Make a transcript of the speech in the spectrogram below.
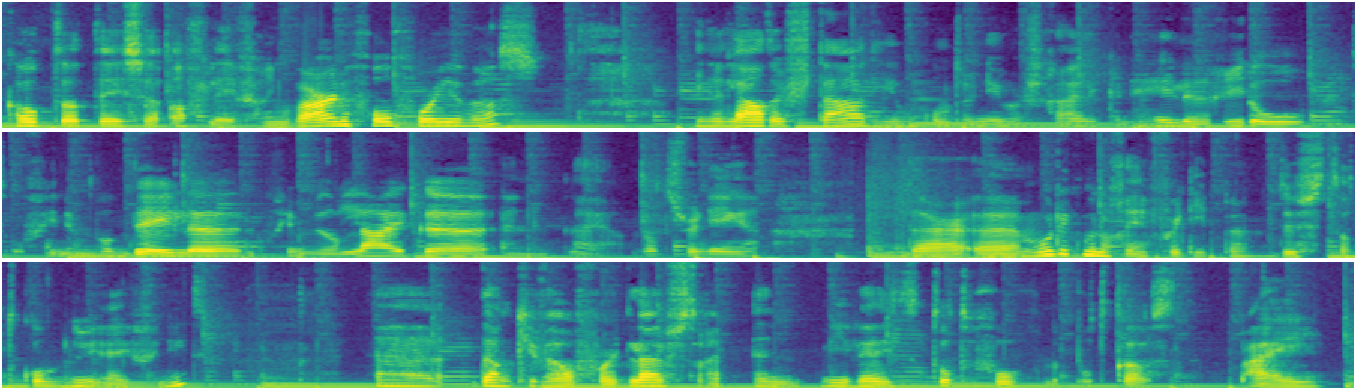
Ik hoop dat deze aflevering waardevol voor je was. In een later stadium komt er nu waarschijnlijk een hele riddle met of je hem wilt delen, of je hem wilt liken en nou ja, dat soort dingen. Daar uh, moet ik me nog in verdiepen, dus dat komt nu even niet. Uh, dankjewel voor het luisteren en wie weet tot de volgende podcast. Bye!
